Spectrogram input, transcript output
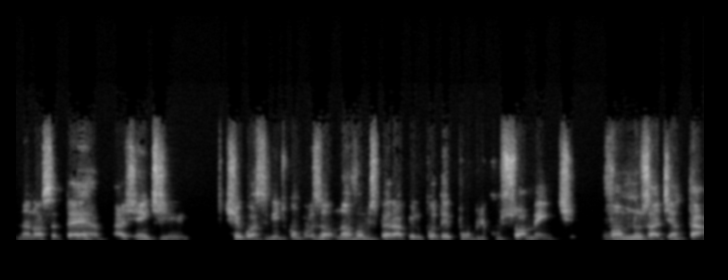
na nossa terra, a gente chegou à seguinte conclusão: não vamos esperar pelo poder público somente, vamos nos adiantar.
